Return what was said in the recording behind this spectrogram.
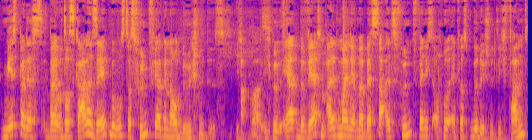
Mir ist bei, das, bei unserer Skala selten bewusst, dass 5 ja genau Durchschnitt ist. Ich, Ach ich bewer- bewerte im Allgemeinen ja immer besser als 5, wenn ich es auch nur etwas überdurchschnittlich fand.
